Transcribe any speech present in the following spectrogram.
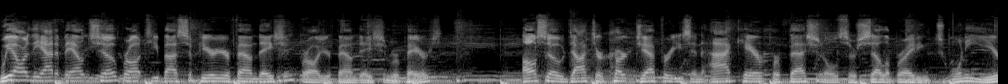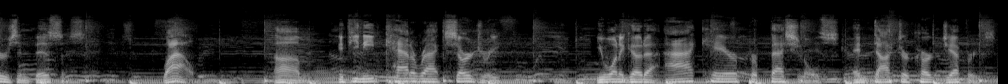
We are the Out of Bounds Show, brought to you by Superior Foundation for all your foundation repairs. Also, Dr. Kirk Jeffries and Eye Care Professionals are celebrating 20 years in business. Wow. Um, if you need cataract surgery, you want to go to Eye Care Professionals and Dr. Kirk Jeffries.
